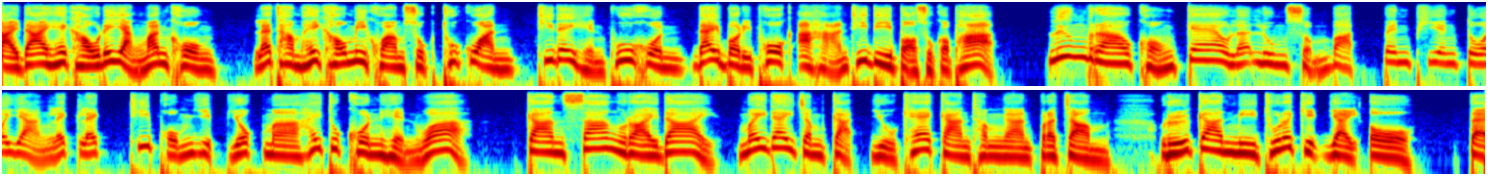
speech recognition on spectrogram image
รายได้ให้เขาได้อย่างมั่นคง และทำให้เขามีความสุขทุกวันที่ได้เห็นผู้คนได้บริโภคอาหารที่ดีต่อสุขภาพ เรื่องราวของแก้วและลุงสมบัติเป็นเพียงตัวอย่างเล็กๆ ที่ผมหยิบยกมาให้ทุกคนเห็นว่า การสร้างรายได้ไม่ได้จำกัดอยู่แค่การทำงานประจำหรือการมีธุรกิจใหญ่โต แต่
